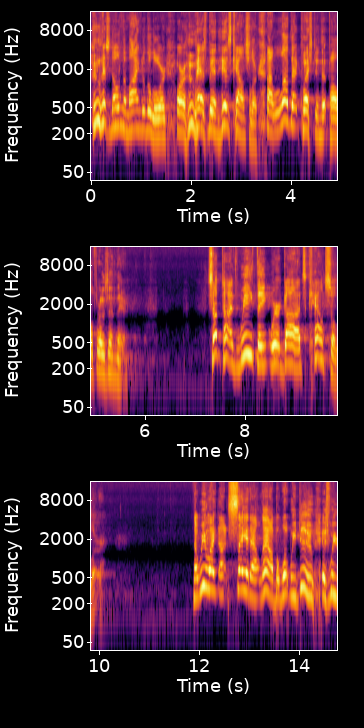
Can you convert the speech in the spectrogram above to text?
Who has known the mind of the Lord, or who has been his counselor? I love that question that Paul throws in there. Sometimes we think we're God's counselor. Now, we might not say it out loud, but what we do is we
